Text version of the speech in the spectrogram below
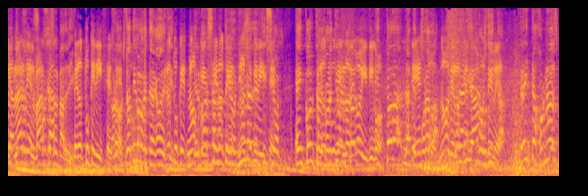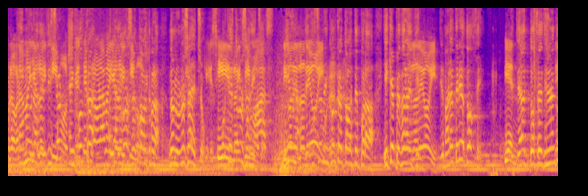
y hablar del el Barça, porque es el Madrid. Pero tú qué dices. No, no, digo lo que te acabo de decir. Pero tú que, no, el Barça que no, no te, ni una sé decisión en contra del colectivo de lo de hoy, digo, en toda la temporada. Esto, no, de lo que acabamos de ver. 30 jornadas. El programa ya lo hicimos. Este programa ya lo hicimos. No, no, no se ha hecho. Sí, porque esto no se ha dicho. Digo, de lo de hoy. en contra de toda la temporada. Y que empezará a decir. De hoy. Y el Madrid ha tenido 12. Bien. Este, ah, Te dan 12 decisiones en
